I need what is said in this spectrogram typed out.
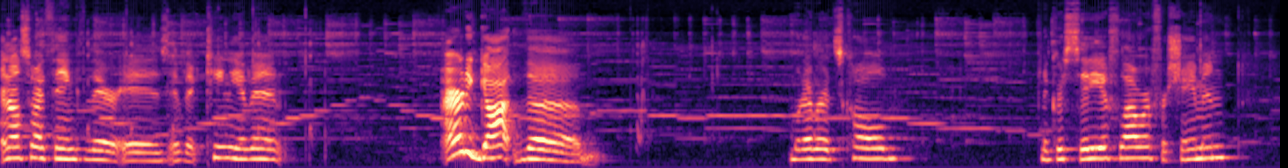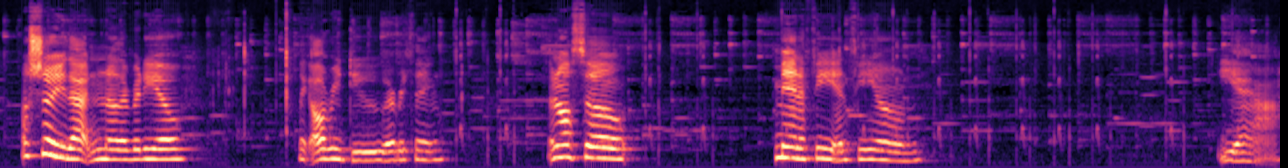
And also I think there is a Victini event. I already got the, whatever it's called, the Gracidea flower for Shaymin. I'll show you that in another video. Like, I'll redo everything. And also, Manaphy and Phione. Yeah.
